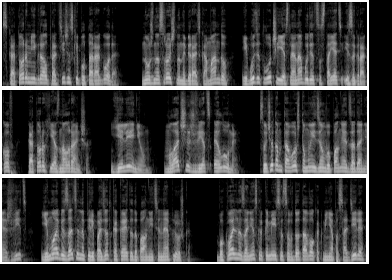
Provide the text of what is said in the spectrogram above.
с которыми играл практически полтора года. Нужно срочно набирать команду, и будет лучше, если она будет состоять из игроков, которых я знал раньше. Елениум, младший жрец Элуны. С учетом того, что мы идем выполнять задание жриц, ему обязательно перепадет какая-то дополнительная плюшка. Буквально за несколько месяцев до того, как меня посадили,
